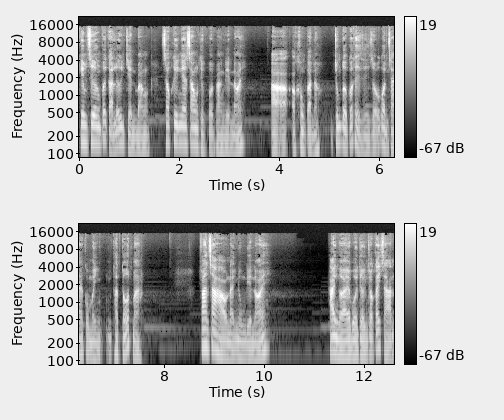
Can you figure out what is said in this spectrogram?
Kim Sương với cả Lương Triển Bằng sau khi nghe xong thì vội vàng liền nói. À, à, không cần đâu, chúng tôi có thể dạy dỗ con trai của mình thật tốt mà. Phan Sa hảo lạnh lùng liền nói. Hai người bồi thường cho khách sạn,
